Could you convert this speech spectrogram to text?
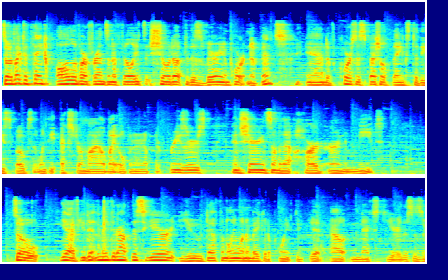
So I'd like to thank all of our friends and affiliates that showed up to this very important event, and of course, a special thanks to these folks that went the extra mile by opening up their freezers and sharing some of that hard earned meat. So, yeah, if you didn't make it out this year, you definitely want to make it a point to get out next year. This is a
